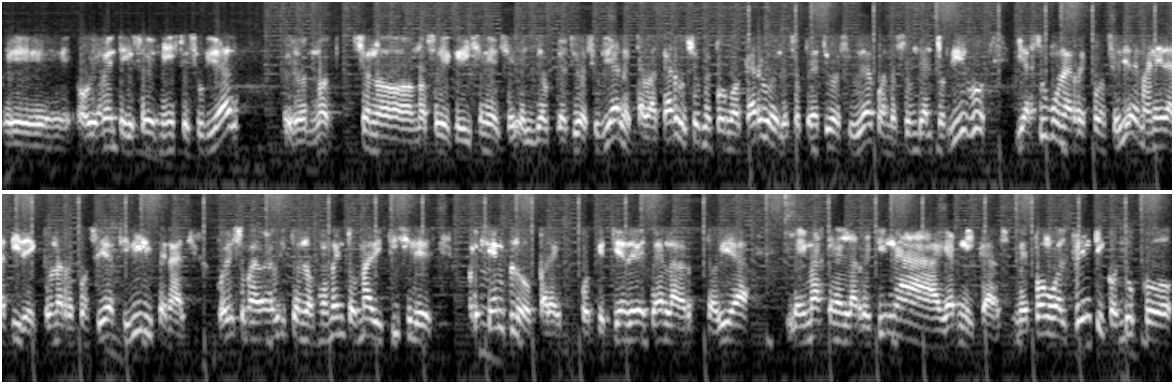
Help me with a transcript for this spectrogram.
eh, obviamente que soy el ministro de Seguridad, pero no, yo no, soy el que diseña el, operativo de seguridad, no estaba a cargo, yo me pongo a cargo de los operativos de seguridad cuando son de alto riesgo y asumo una responsabilidad de manera directa, una responsabilidad civil y penal. Por eso me habrá visto en los momentos más difíciles, por ejemplo, para, porque tiene, debe tener la, todavía la imagen en la retina Guernica. Me pongo al frente y conduzco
